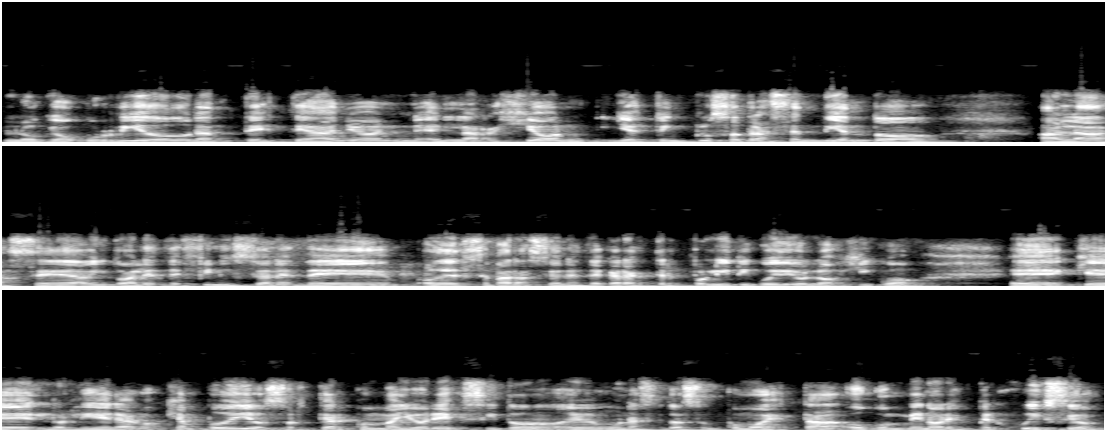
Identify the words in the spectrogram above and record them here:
lo que ha ocurrido durante este año en, la región, y esto incluso trascendiendo a las eh, habituales definiciones de, o de separaciones de carácter político ideológico, eh, que los liderazgos que han podido sortear con mayor éxito eh, una situación como esta o con menores perjuicios,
